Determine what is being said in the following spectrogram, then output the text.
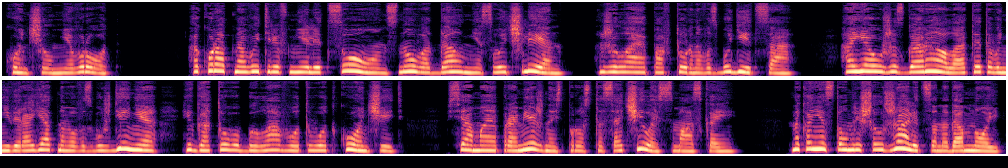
кончил мне в рот. Аккуратно вытерев мне лицо, он снова дал мне свой член, желая повторно возбудиться. А я уже сгорала от этого невероятного возбуждения и готова была вот-вот кончить. Вся моя промежность просто сочилась смазкой. Наконец-то он решил жалиться надо мной.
